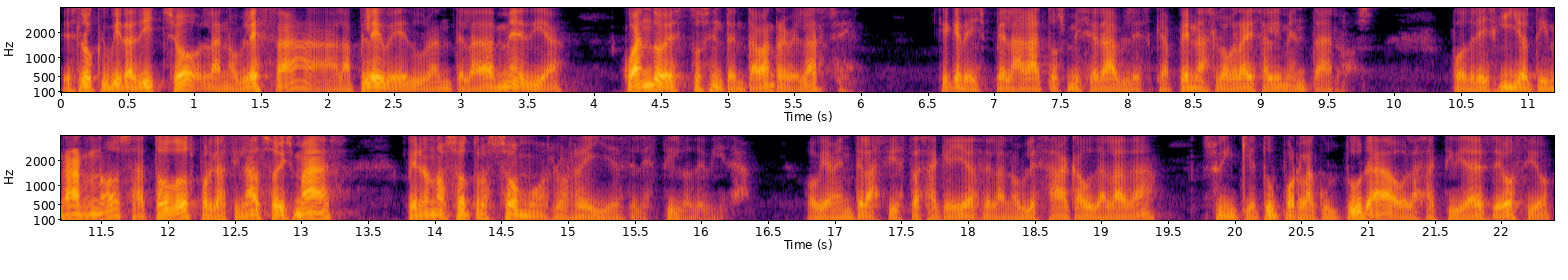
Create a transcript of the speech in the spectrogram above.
es lo que hubiera dicho la nobleza a la plebe durante la Edad Media, cuando estos intentaban rebelarse. ¿Qué queréis, pelagatos miserables, que apenas lográis alimentaros? Podréis guillotinarnos a todos porque al final sois más, pero nosotros somos los reyes del estilo de vida. Obviamente las fiestas aquellas de la nobleza acaudalada su inquietud por la cultura o las actividades de ocio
